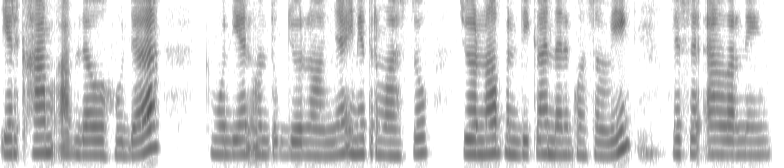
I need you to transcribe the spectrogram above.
Irkham Abdul Huda. Kemudian untuk jurnalnya ini termasuk Jurnal Pendidikan dan Konseling, Research and Learning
